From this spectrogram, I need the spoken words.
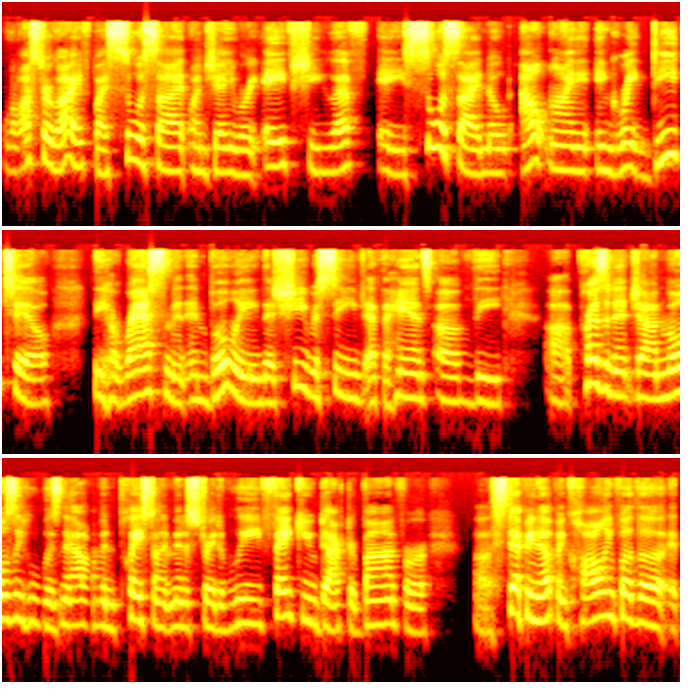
lost her life by suicide on January 8th. She left a suicide note outlining in great detail the harassment and bullying that she received at the hands of the uh, President John Moseley, who has now been placed on administrative leave. Thank you, Dr. Bond, for uh, stepping up and calling for the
